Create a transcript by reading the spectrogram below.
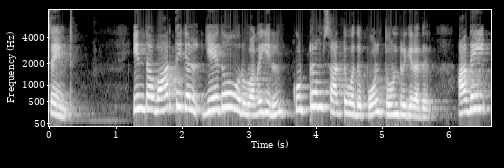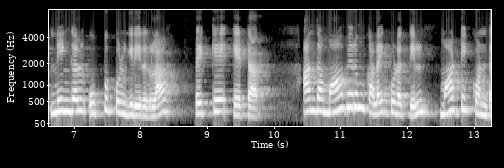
செயின்ட் இந்த வார்த்தைகள் ஏதோ ஒரு வகையில் குற்றம் சாட்டுவது போல் தோன்றுகிறது. அதை நீங்கள் ஒப்புக்கொள்கிறீர்களா? பெக்கே கேட்டார். அந்த மாபெரும் கலைக்கூடத்தில் மாட்டிக்கொண்ட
